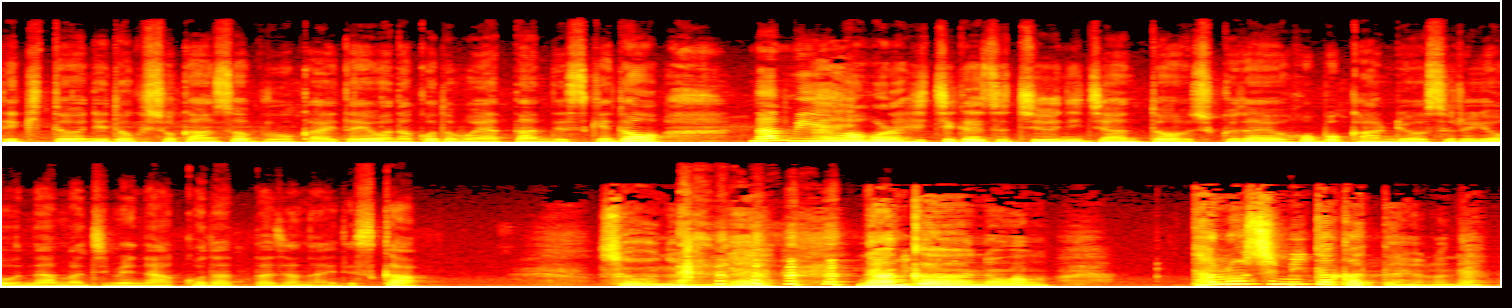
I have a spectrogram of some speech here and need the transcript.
適当に読書感想文を書いたような子供やったんですけどナミンははいほら7月中にちゃんと宿題をほぼ完了するような真面目な子だったじゃないですか。そうなのね。なんかあの、楽しみたかったんやろね。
